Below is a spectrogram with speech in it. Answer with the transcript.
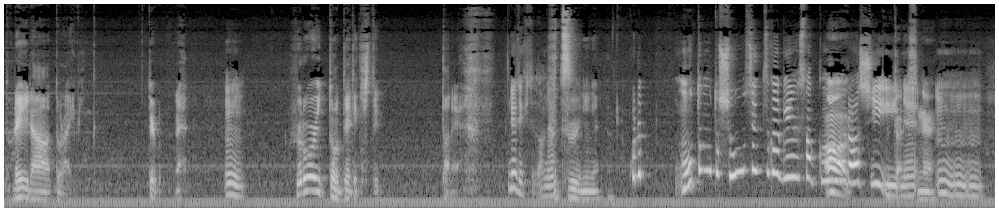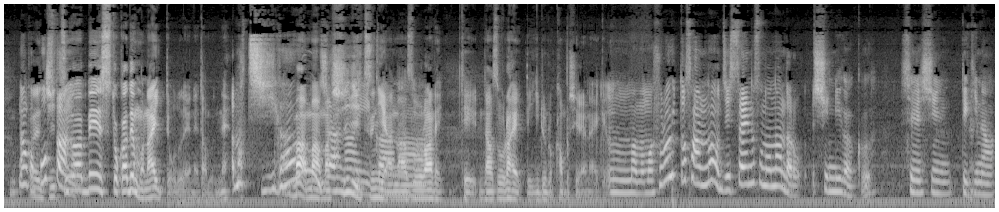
トレイラードライビング。ということでね、ううん。フロイト出てきてたね。出てきてたね普通にね。これもともと小説が原作らしいあみたいですねねうんうんうんなんかポスター実話のベースとかでもないってことだよね、多分ねあ。まあ違うんじゃないかなまあまあまあ、史実にはなぞられて、なぞらえているのかもしれないけど。うんまあまあまあフロイトさんの実際のそのなんだろう心理学精神的な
